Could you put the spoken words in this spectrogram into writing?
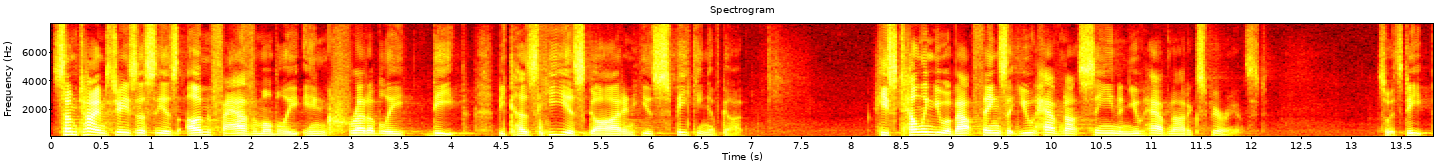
Sometimes Jesus is unfathomably, incredibly deep because he is God and he is speaking of God. He's telling you about things that you have not seen and you have not experienced. So it's deep.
